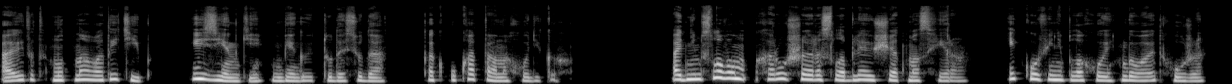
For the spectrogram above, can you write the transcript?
а этот мутноватый тип, и зенки бегают туда-сюда, как у кота на ходиках. Одним словом, хорошая расслабляющая атмосфера. И кофе неплохой, бывает хуже.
